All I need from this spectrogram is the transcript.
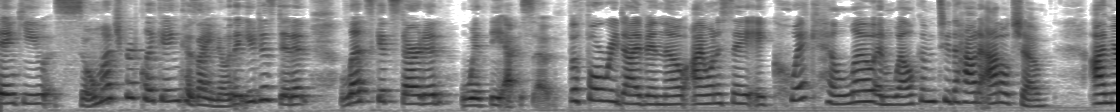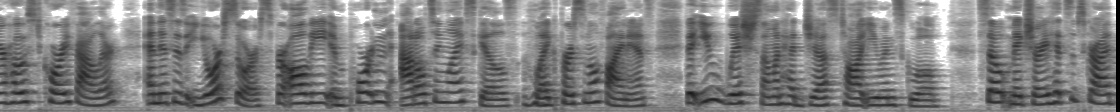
Thank you so much for clicking because I know that you just did it. Let's get started with the episode. Before we dive in, though, I want to say a quick hello and welcome to the How to Adult Show. I'm your host, Corey Fowler, and this is your source for all the important adulting life skills, like personal finance, that you wish someone had just taught you in school. So make sure you hit subscribe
